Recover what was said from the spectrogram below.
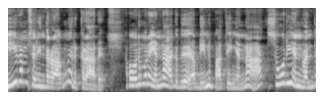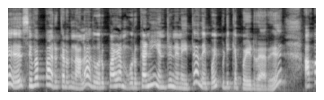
வீரம் செறிந்தராகவும் இருக்கிறாரு. அப்போ ஒரு முறை என்ன ஆகுது அப்படின்னு பார்த்தீங்கன்னா சூரியன் வந்து சிவப்பாக இருக்கிறதுனால அது ஒரு பழம் ஒரு கனி என்று நினைத்து அதை போய் பிடிக்க போயிடுறாரு. அப்போ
